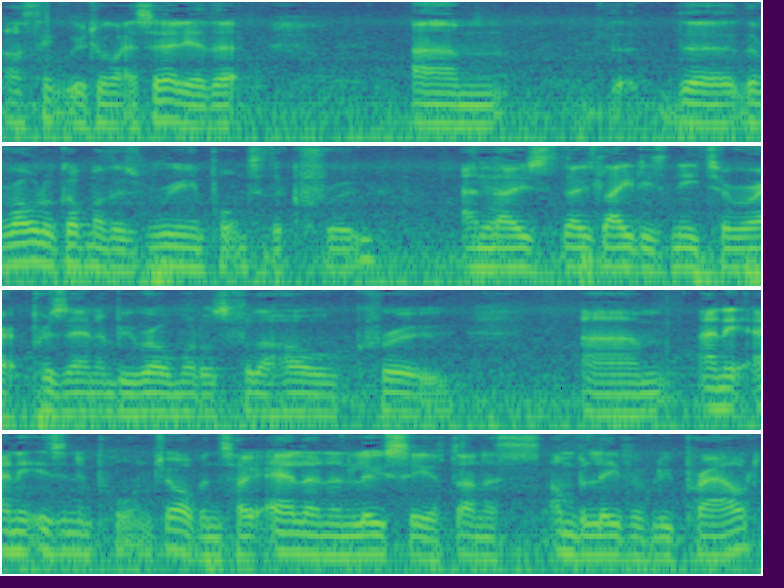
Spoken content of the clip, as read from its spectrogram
I think we were talking about this earlier that um, the, the the role of godmother is really important to the crew, and Yeah. those those ladies need to represent and be role models for the whole crew. Um, and it and it is an important job. And so Ellen and Lucy have done us unbelievably proud,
